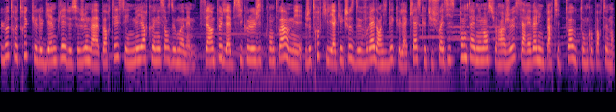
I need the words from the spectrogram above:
L'autre truc que le gameplay de ce jeu m'a apporté, c'est une meilleure connaissance de moi-même. C'est un peu de la psychologie de comptoir, mais je trouve qu'il y a quelque chose de vrai dans l'idée que la classe que tu choisis spontanément sur un jeu, ça révèle une partie de toi ou de ton comportement.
